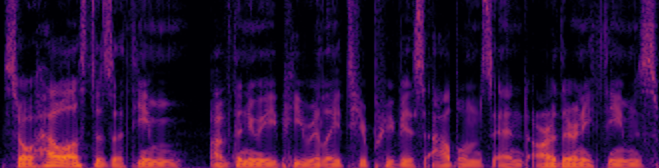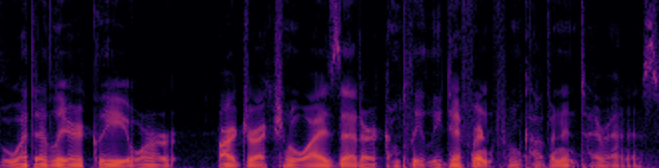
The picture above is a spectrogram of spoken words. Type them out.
So, how else does a theme of the new EP relate to your previous albums? And are there any themes, whether lyrically or art direction wise, that are completely different from Covenant Tyrannus?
